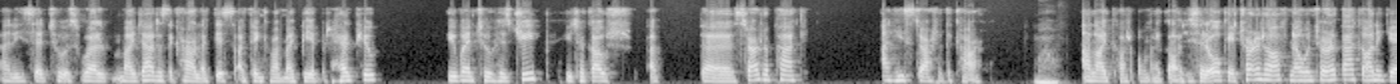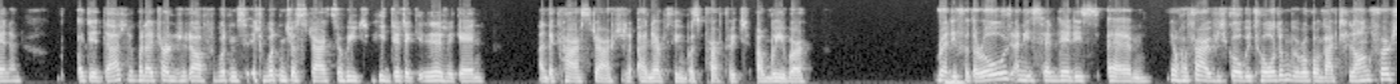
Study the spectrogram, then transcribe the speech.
And he said to us, Well, my dad has a car like this. I think I might be able to help you. He went to his Jeep, he took out a, a starter pack, and he started the car. Wow. And I thought, oh my God. He said, okay, turn it off now and turn it back on again. And I did that. When I turned it off, it wouldn't it wouldn't just start. So he he did it, did it again and the car started and everything was perfect. And we were ready for the road. And he said, ladies, um, you know, how far have you to go? We told him we were going back to Longford.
